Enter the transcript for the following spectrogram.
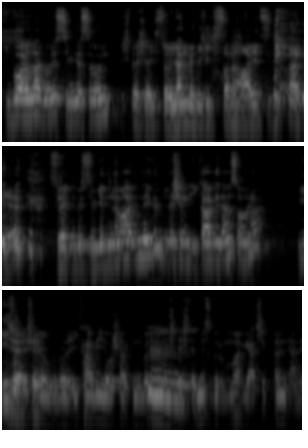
ki bu aralar böyle Simge Sığ'ın işte şey söylenmedi hiç sana ait diye sürekli bir Simge dinleme halindeydim bir de şimdi Icardi'den sonra iyice şey oldu böyle Icardi ile o şarkının böyle Hmm. eşleştirilmesi durumu var gerçekten yani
